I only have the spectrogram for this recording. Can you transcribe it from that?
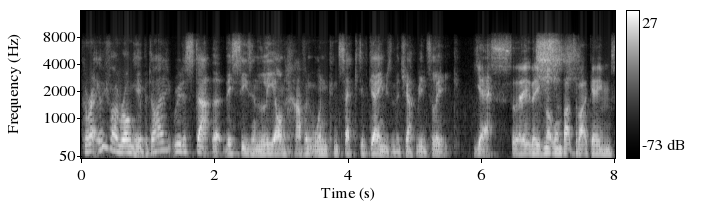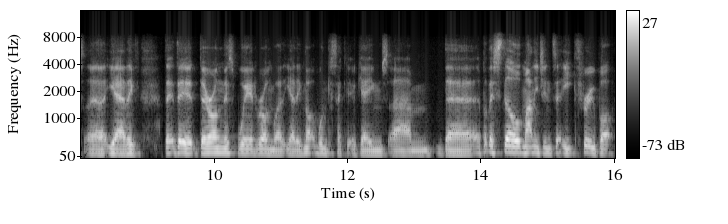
Correct me if I'm wrong here, but I read a stat that this season Lyon haven't won consecutive games in the Champions League? Yes, so they they've not won back to back games. Uh, yeah, they've they they they're on this weird run where yeah they've not won consecutive games. Um, they're but they're still managing to eke through. But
